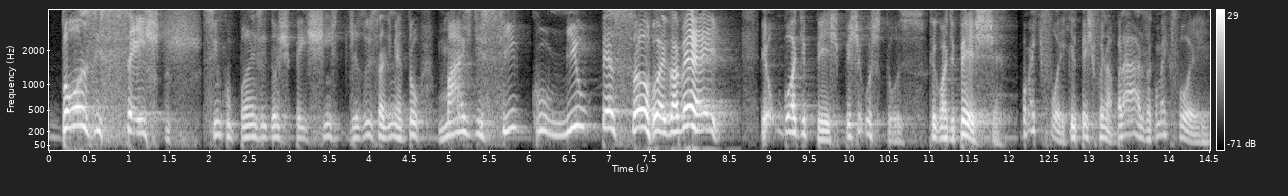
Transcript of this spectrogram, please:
12 cestos, cinco pães e dois peixinhos. Jesus alimentou mais de 5 mil pessoas. Amém? Eu gosto de peixe, peixe é gostoso. Você gosta de peixe? Como é que foi? Aquele peixe foi na brasa? Como é que foi?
